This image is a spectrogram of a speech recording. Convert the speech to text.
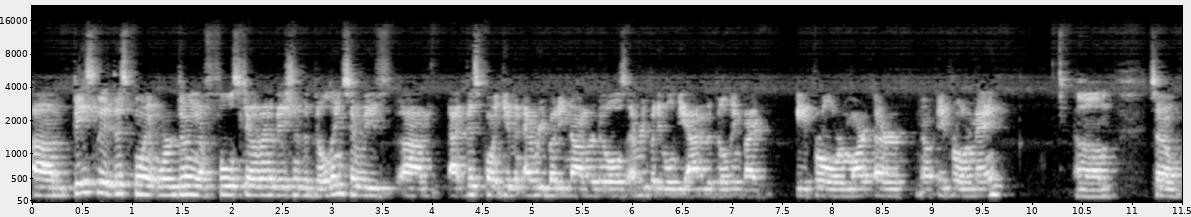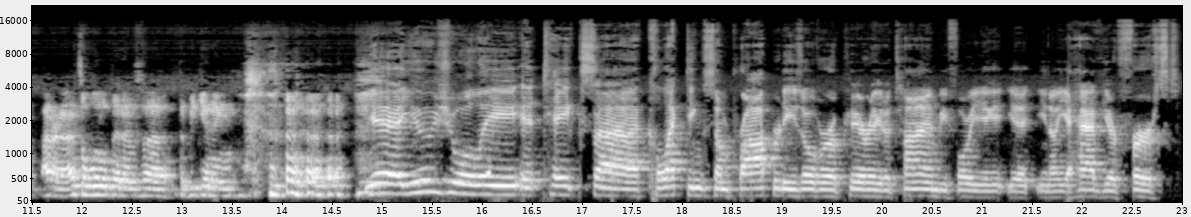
Um, basically, at this point, we're doing a full scale renovation of the building. So we've, um, at this point, given everybody non renewals. Everybody will be out of the building by April or March, or no, April or May. Um, so I don't know. That's a little bit of the the beginning. yeah, usually it takes uh, collecting some properties over a period of time before you you you know you have your first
